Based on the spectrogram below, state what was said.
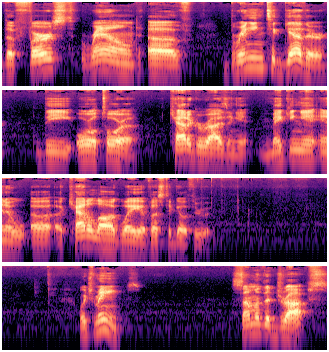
the first round of bringing together the oral Torah, categorizing it, making it in a, a, a catalog way of us to go through it. Which means some of the drops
